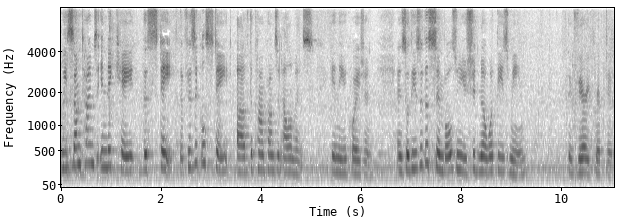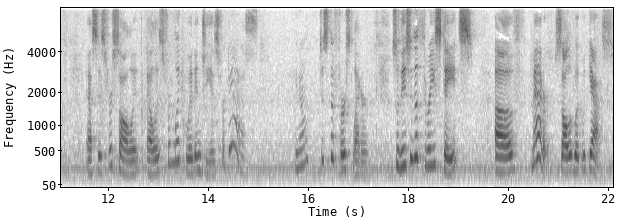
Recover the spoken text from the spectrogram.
we sometimes indicate the state, the physical state of the compounds and elements in the equation. And so these are the symbols, and you should know what these mean. They're very cryptic. S is for solid, L is for liquid, and G is for gas. You know, just the first letter. So these are the three states of matter solid, liquid, gas.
